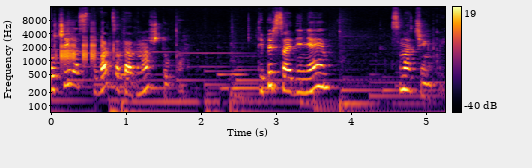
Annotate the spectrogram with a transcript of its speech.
Получилось 21 штука. Теперь соединяем с начинкой.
